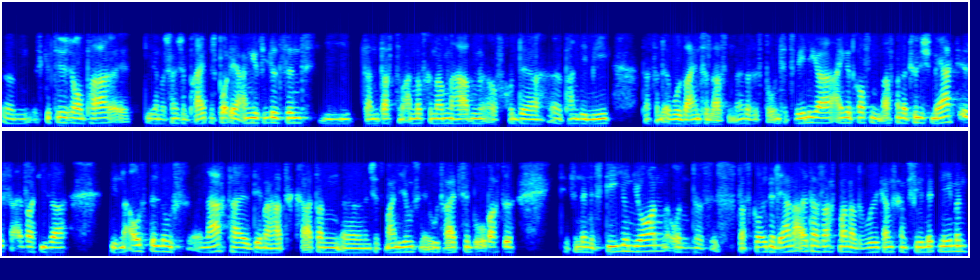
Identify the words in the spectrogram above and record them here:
Ähm, es gibt natürlich auch ein paar, die dann wahrscheinlich im Breitensport eher angesiedelt sind, die dann das zum Anlass genommen haben, aufgrund der äh, Pandemie, das dann irgendwo sein zu lassen. Ne? Das ist bei uns jetzt weniger eingetroffen. Was man natürlich merkt, ist einfach dieser diesen Ausbildungsnachteil, den man hat, gerade dann, äh, wenn ich jetzt meine Jungs in der U13 beobachte, die sind dann jetzt die Junioren und das ist das goldene Lernalter, sagt man, also wo sie ganz, ganz viel mitnehmen.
